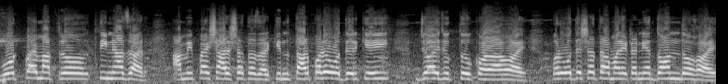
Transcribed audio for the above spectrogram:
ভোট পায় মাত্র তিন হাজার। আমি পাই সাড়ে সাত হাজার কিন্তু তারপরে ওদেরকেই জয়যুক্ত করা হয়। পরে ওদের সাথে আমার এটা নিয়ে দ্বন্দ্ব হয়।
